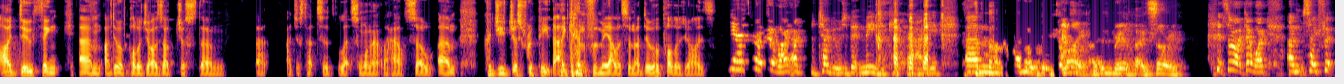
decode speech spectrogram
I do think um, I do apologise. I've just um, uh, I just had to let someone out of the house. So um, could you just repeat that again for me, Alison? I do apologise. Yeah, sorry, don't worry. I, Toby was a bit mean to kick that at you. Um, I didn't realise. Sorry. it's all right, don't worry. Um, so for,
